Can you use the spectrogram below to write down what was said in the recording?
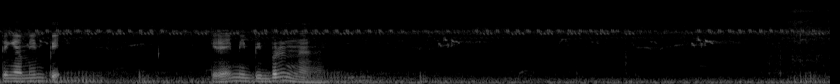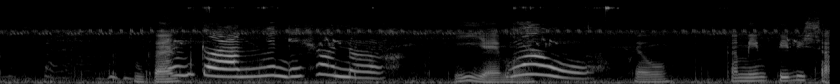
Tapi nggak mimpi. Kirain mimpi berenang Bukan? Kan? Kolamnya di sana. Iya emang. Jauh. Jauh. Kan mimpi bisa.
